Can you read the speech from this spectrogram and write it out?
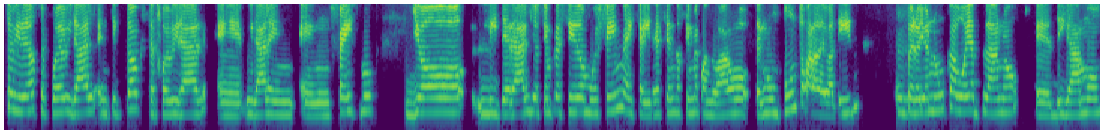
ese video se fue viral en TikTok, se fue viral, eh, viral en, en, Facebook. Yo, literal, yo siempre he sido muy firme y seguiré siendo firme cuando hago, tengo un punto para debatir, pero yo nunca voy al plano, eh, digamos,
